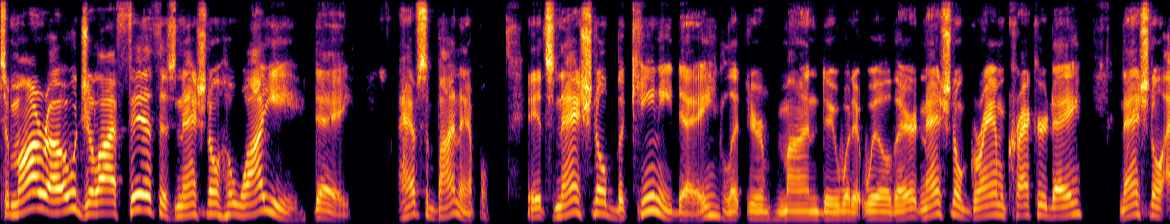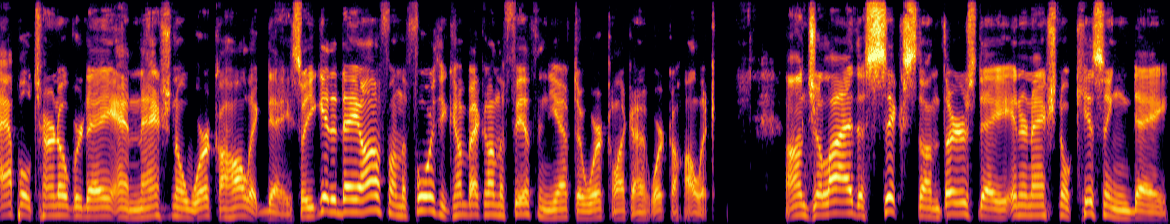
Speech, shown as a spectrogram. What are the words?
Tomorrow, July 5th, is National Hawaii Day. Have some pineapple. It's National Bikini Day. Let your mind do what it will there. National Graham Cracker Day, National Apple Turnover Day, and National Workaholic Day. So you get a day off on the 4th, you come back on the 5th, and you have to work like a workaholic. On July the 6th, on Thursday, International Kissing Day,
